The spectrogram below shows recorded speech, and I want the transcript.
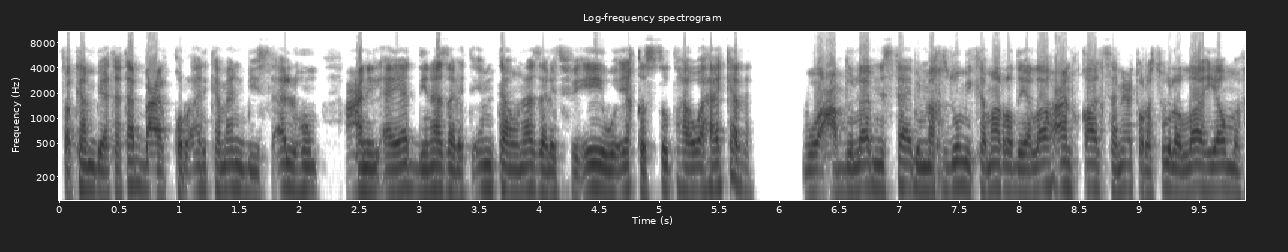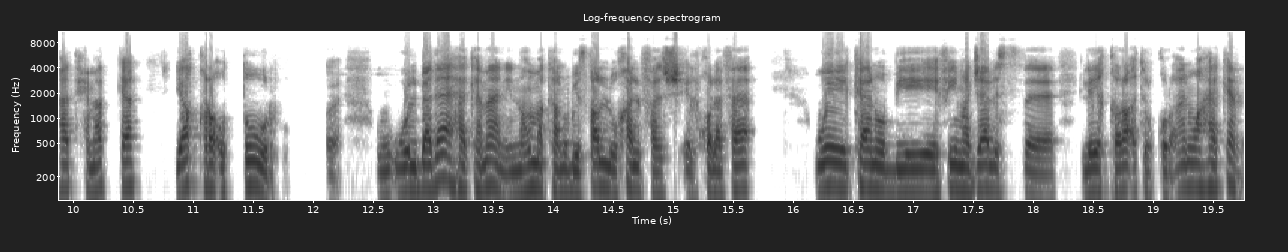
فكان بيتتبع القرآن كمان بيسألهم عن الآيات دي نزلت إمتى ونزلت في إيه وإيه قصتها وهكذا. وعبد الله بن السائب المخزومي كمان رضي الله عنه قال سمعت رسول الله يوم فتح مكة يقرأ الطور. والبداهة كمان إن هم كانوا بيصلوا خلف الخلفاء وكانوا في مجالس لقراءة القرآن وهكذا.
